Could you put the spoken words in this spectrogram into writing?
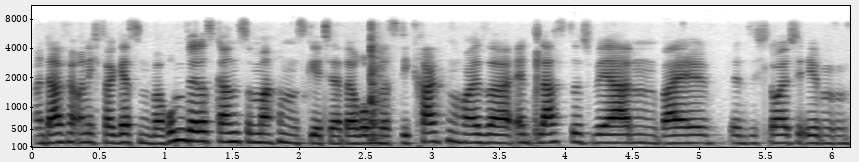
man darf ja auch nicht vergessen, warum wir das Ganze machen. Es geht ja darum, dass die Krankenhäuser entlastet werden, weil wenn sich Leute eben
